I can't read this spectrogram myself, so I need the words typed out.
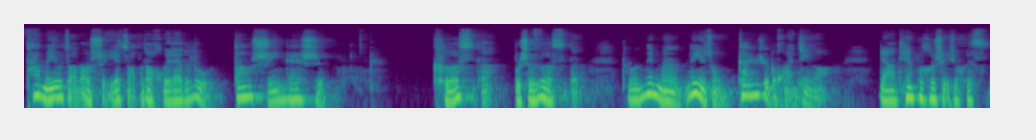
他没有找到水，也找不到回来的路。当时应该是渴死的，不是饿死的。他说：“那么那种干热的环境啊，两天不喝水就会死。”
